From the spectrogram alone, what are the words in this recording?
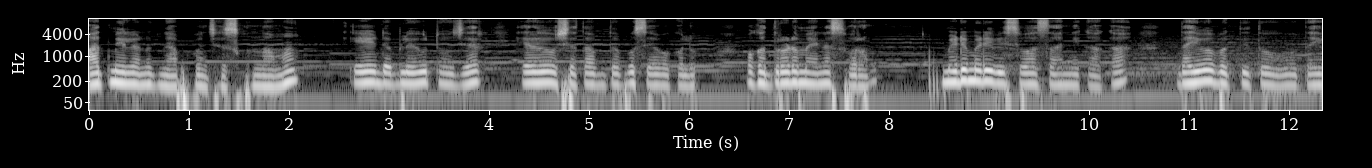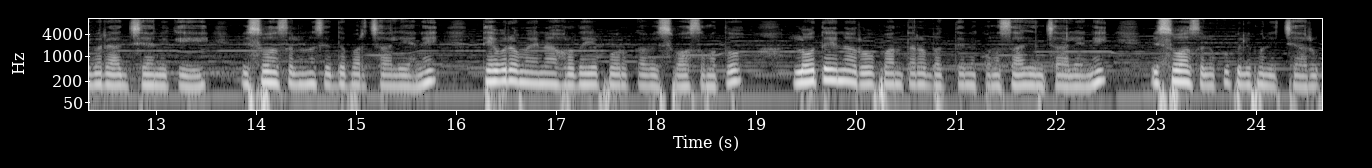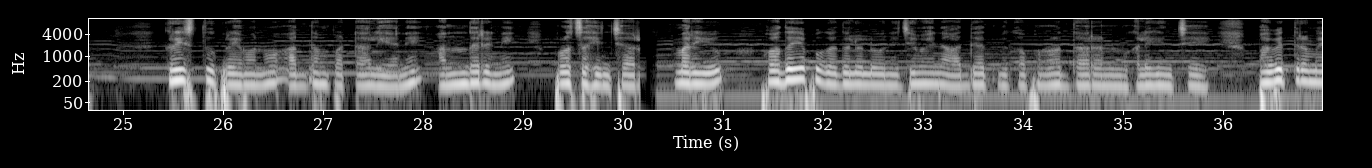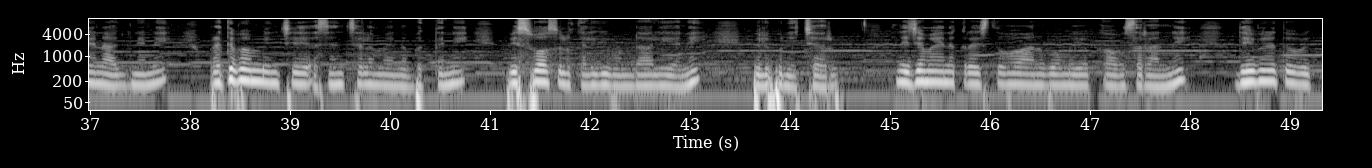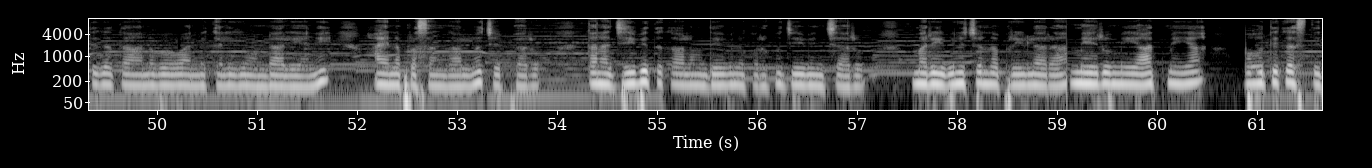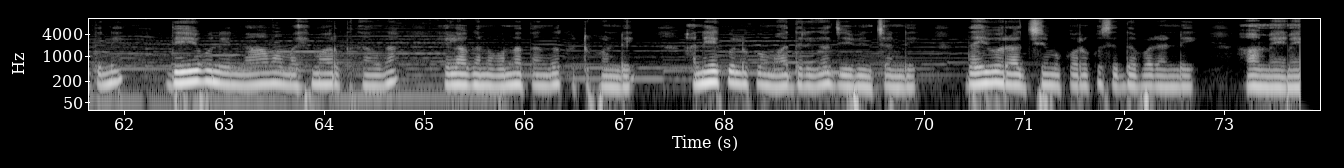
ఆత్మీయులను జ్ఞాపకం చేసుకుందాము? ఏడబ్ల్యూ టూజర్ ఇరవై శతాబ్దపు సేవకులు. ఒక దృఢమైన స్వరం. మిడిమిడి విశ్వాసాన్ని కాక దైవభక్తితో దైవరాజ్యానికి విశ్వాసాలను సిద్ధపరచాలి అని తీవ్రమైన హృదయపూర్వక విశ్వాసముతో లోతైన రూపాంతర భక్తిని కొనసాగించాలి అని విశ్వాసులకు పిలుపునిచ్చారు. క్రీస్తు ప్రేమను అద్దం పట్టాలి అని అందరినీ ప్రోత్సహించారు. మరియు హృదయపు గదులలో నిజమైన ఆధ్యాత్మిక పునరుద్ధరణను కలిగించే పవిత్రమైన అగ్నిని ప్రతిబింబించే అసంచలమైన భక్తిని విశ్వాసులు కలిగి ఉండాలి అని పిలుపునిచ్చారు. నిజమైన క్రైస్తవ అనుభవం యొక్క అవసరాన్ని దేవునితో వ్యక్తిగత అనుభవాన్ని కలిగి ఉండాలి అని ఆయన ప్రసంగాల్లో చెప్పారు. తన జీవితకాలం దేవుని కొరకు జీవించారు. మరి వినుచున్న ప్రియులారా మీరు మీ ఆత్మీయ భౌతిక స్థితిని దేవుని నామ మహిమార్థకంగా ఎలాగన ఉన్నతంగా కట్టుకోండి. అనేకులకు మాదిరిగా జీవించండి. దైవరాజ్యము కొరకు సిద్ధపడండి. ఆమె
